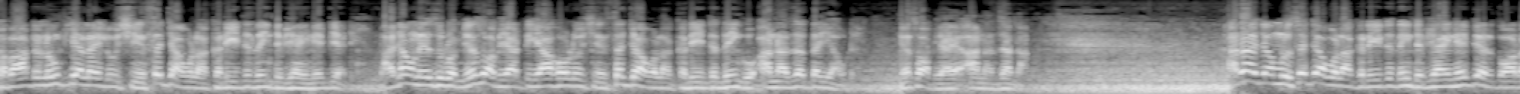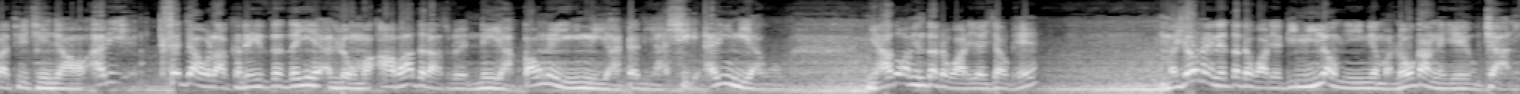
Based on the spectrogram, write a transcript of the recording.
ကကဘာတစ်လုံးပြက်လိုက်လို့ရှိရင်စက်ကြဝဠာဂရေတသိန်းတပြိုင်တည်းပြက်တယ်။ဘာကြောင့်လဲဆိုတော့မြတ်စွာဘုရားတရားဟောလို့ရှိရင်စက်ကြဝဠာဂရေတသိန်းကိုအာနာဇတ်တက်ရောက်တယ်။မြတ်စွာဘုရားရဲ့အာနာဇတ်ကအဲ့ဒါကြောင့်မလို့စက်ကြဝဠာဂရေတသိန်းတပြိုင်တည်းပြက်သွားတာဖြစ်ချင်းကြောင့်အဲ့ဒီစက်ကြဝဠာဂရေတသိန်းရဲ့အလွန်မှာအာဘဒရာဆိုတဲ့နေရာကောင်းကင်ကြီးနေရာတက်နေရာရှိအဲ့ဒီနေရာကိုညာတော့အပြင်တတ္တဝါတွေကရောက်တယ်။မရောက်နိုင်တဲ့တတ္တဝါတွေဒီမီးလောင်မြင်ကြီးထဲမှာလောကငရေကိုကြာနေ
